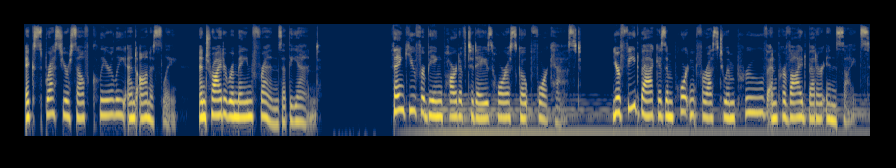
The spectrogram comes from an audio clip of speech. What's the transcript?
express yourself clearly and honestly, and try to remain friends at the end. Thank you for being part of today's horoscope forecast. Your feedback is important for us to improve and provide better insights.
